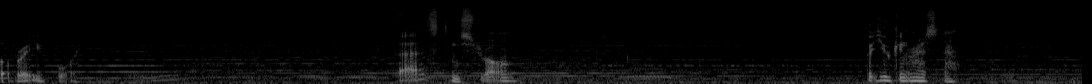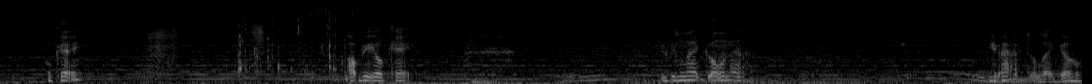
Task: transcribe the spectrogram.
A brave boy. Fast and strong. But you can rest now. Okay? I'll be okay. You can let go now. You have to let go.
